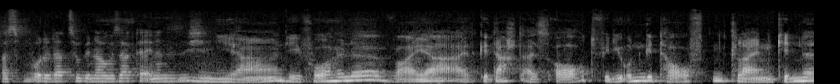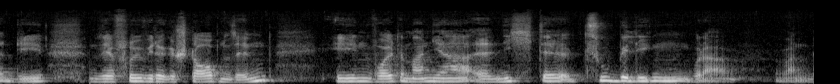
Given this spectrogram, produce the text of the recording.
Was wurde dazu genau gesagt? Erinnern Sie sich? Ja, die Vorhölle war ja gedacht als Ort für die ungetauften kleinen Kinder, die sehr früh wieder gestorben sind. Ihnen wollte man ja äh, nicht äh, zubilligen oder man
